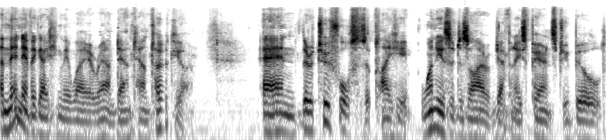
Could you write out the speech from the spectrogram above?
and they're navigating their way around downtown Tokyo. And there are two forces at play here. One is a desire of Japanese parents to build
